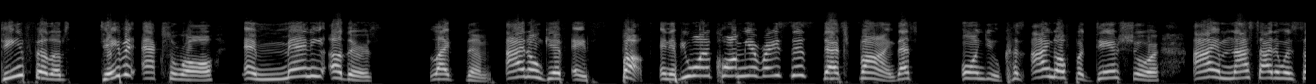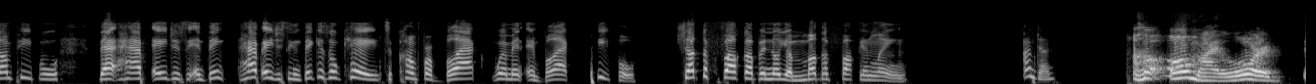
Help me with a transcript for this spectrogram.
Dean Phillips, David Axelrod, and many others like them. I don't give a fuck. And if you want to call me a racist, that's fine. That's on you because I know for damn sure I am not siding with some people that have agency and think have agency and think it's okay to come for black women and black people. Shut the fuck up and know your motherfucking lane. I'm done. Oh, oh my Lord.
